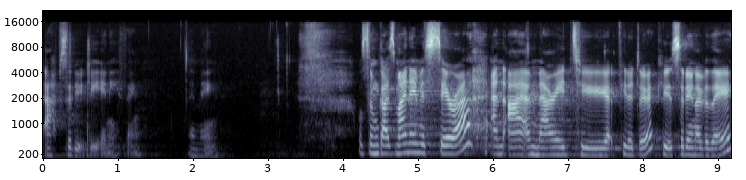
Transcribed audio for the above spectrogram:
absolutely anything? Amen. Awesome, guys. My name is Sarah, and I am married to Peter Dirk, who is sitting over there.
